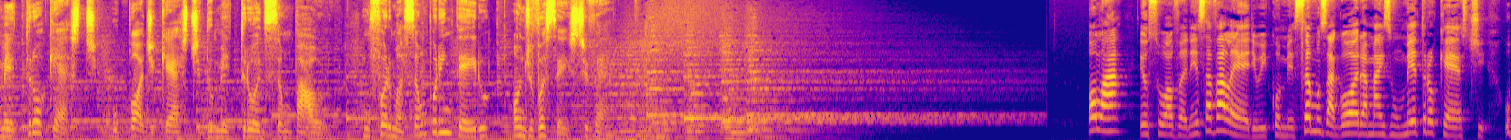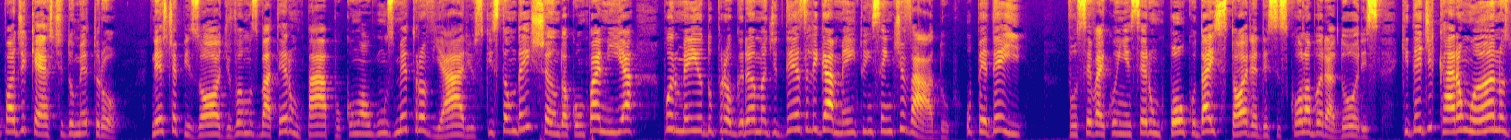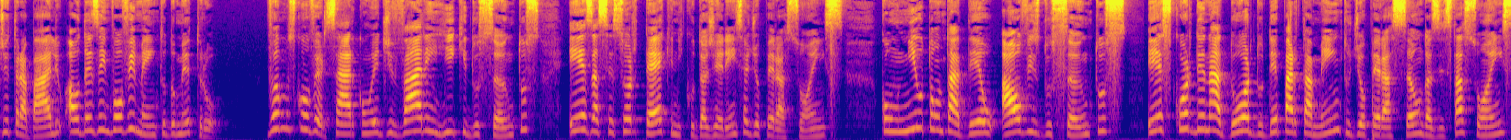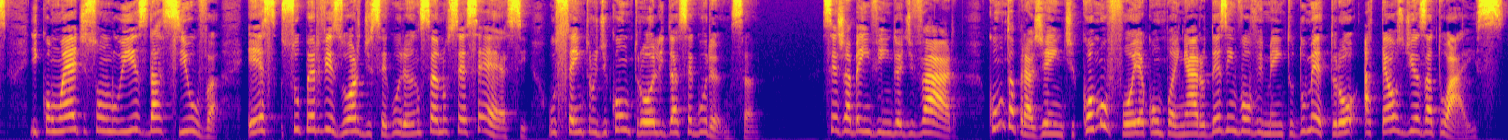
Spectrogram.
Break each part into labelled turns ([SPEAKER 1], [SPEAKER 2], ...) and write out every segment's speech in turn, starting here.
[SPEAKER 1] Metrocast, o podcast do metrô de São Paulo. Informação por inteiro, onde você estiver.
[SPEAKER 2] Olá, eu sou a Vanessa Valério e começamos agora mais um Metrocast, o podcast do metrô. Neste episódio, vamos bater um papo com alguns metroviários que estão deixando a companhia por meio do Programa de Desligamento Incentivado, o PDI, você vai conhecer um pouco da história desses colaboradores que dedicaram anos de trabalho ao desenvolvimento do metrô. Vamos conversar com Edivar Henrique dos Santos, ex-assessor técnico da Gerência de Operações, com Newton Tadeu Alves dos Santos, ex-coordenador do Departamento de Operação das Estações, e com Edson Luiz da Silva, ex-supervisor de segurança no CCS, o Centro de Controle da Segurança. Seja bem-vindo, Edivar. Conta pra gente como foi acompanhar o desenvolvimento do metrô até os dias atuais.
